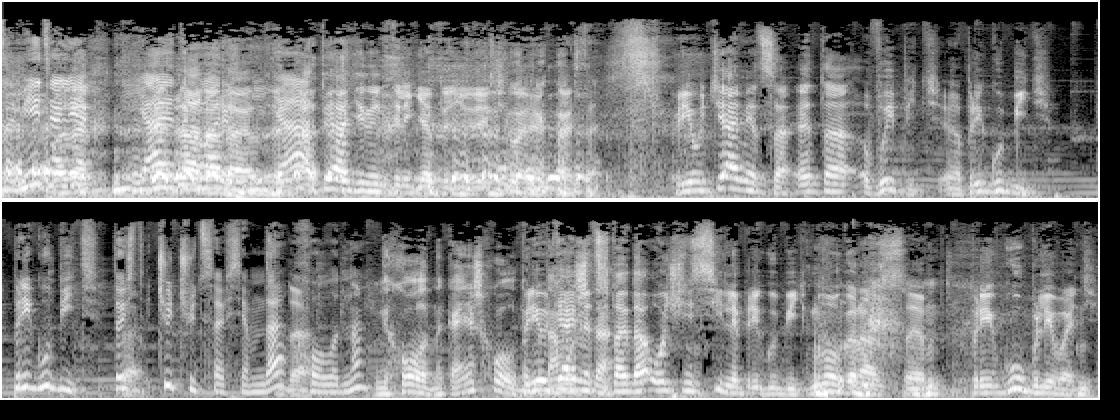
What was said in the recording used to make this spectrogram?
Заметь, Олег, не я это говорю, не А я. ты один интеллигентный человек, Настя. Приутямиться – это выпить, э, пригубить. Пригубить. То есть Да. чуть-чуть совсем, да? Да. Холодно. Не Холодно, конечно, холодно. потому Приутямиться что- тогда очень сильно пригубить, много раз э, пригубливать.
